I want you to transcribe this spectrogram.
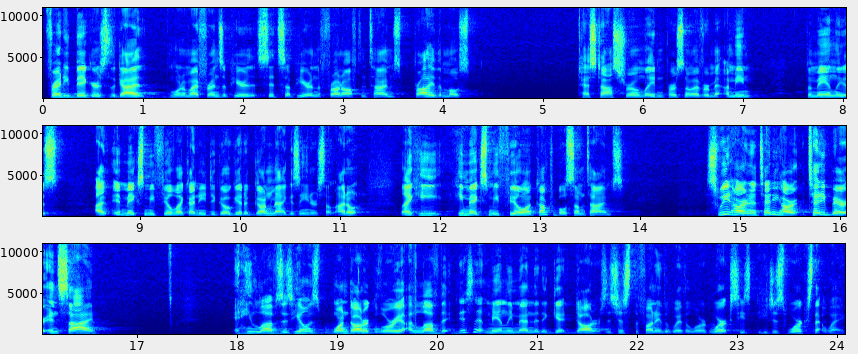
Freddie Biggers, the guy, one of my friends up here that sits up here in the front oftentimes, probably the most testosterone laden person I've ever met. I mean, the manliest. I, it makes me feel like I need to go get a gun magazine or something. I don't, like, he, he makes me feel uncomfortable sometimes. Sweetheart and a teddy, heart, teddy bear inside. And he loves his, he owns one daughter, Gloria. I love that. Isn't it manly men that they get daughters? It's just the funny the way the Lord works. He's, he just works that way.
